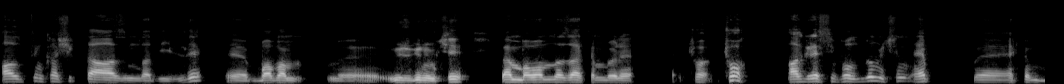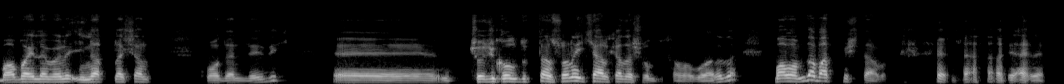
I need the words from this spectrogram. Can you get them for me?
altın kaşık da ağzımda değildi. E, babam e, üzgünüm ki ben babamla zaten böyle çok, çok agresif olduğum için hep e, babayla böyle inatlaşan modeldeydik. E, çocuk olduktan sonra iki arkadaş olduk ama bu arada. Babam da batmıştı ama. yani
